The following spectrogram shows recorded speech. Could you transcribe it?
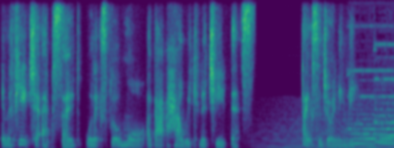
In a future episode, we'll explore more about how we can achieve this. Thanks for joining me.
